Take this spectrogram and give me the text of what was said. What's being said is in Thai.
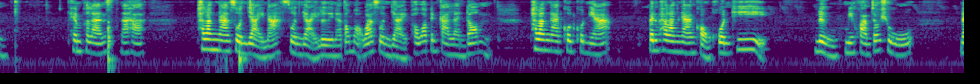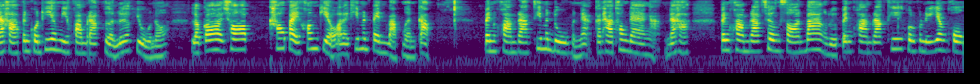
Temperance นะคะ พลังงานส่วนใหญ่นะ ส่วนใหญ่เลยนะ ต้องบอกว่าส่วนใหญ่ เพราะว่าเป็นการแรนดอม พลังงานคนคนนี้เป็นพลังงานของคนที่หนึ่งมีความเจ้าชู้ นะคะ เป็นคนที่ยังมีความรักเผื่อเลือกอยู่เนาะ แล้วก็ชอบเข้าไปข้องเกี่ยวอะไรที่มันเป็นแบบเหมือนกับ เป็นความรักที่มันดูเหมือนเนี่ยกระทะทองแดงอะนะคะ เป็นความรักเชิงซ้อนบ้าง หรือเป็นความรักที่คนคนนี้ยังคง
